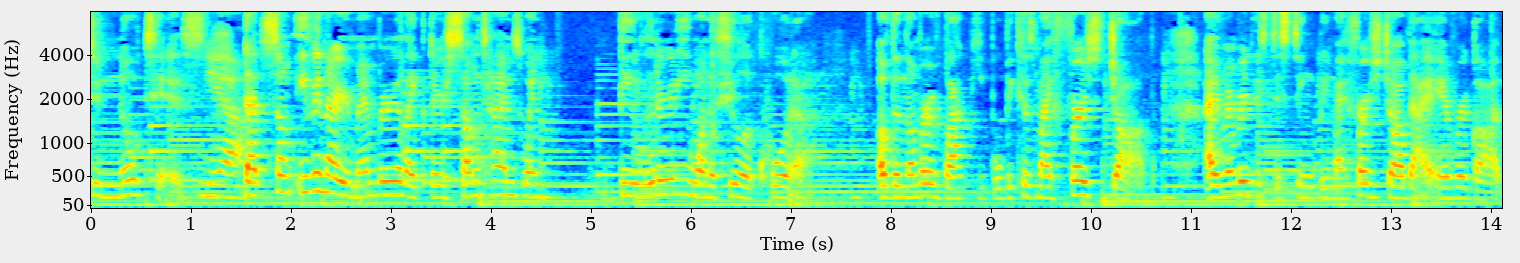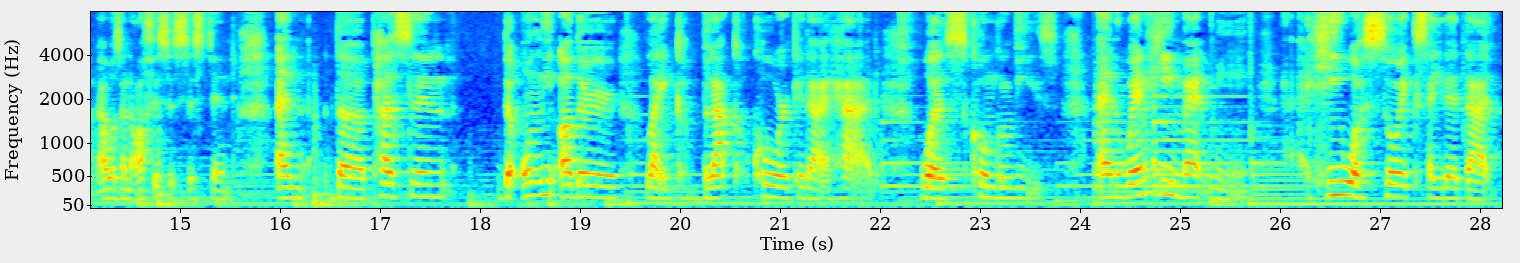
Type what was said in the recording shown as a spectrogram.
to notice yeah, that some. Even I remember, like there's sometimes when they literally want to fill a quota of the number of black people because my first job i remember this distinctly my first job that i ever got i was an office assistant and the person the only other like black coworker that I had was Congolese. And when he met me, he was so excited that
